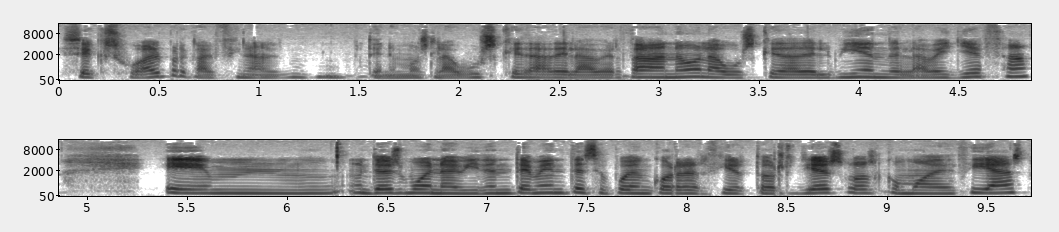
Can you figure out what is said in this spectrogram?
sexual, porque al final tenemos la búsqueda de la verdad, ¿no? La búsqueda del bien, de la belleza. Em, entonces, bueno, evidentemente se pueden correr ciertos riesgos, como decías,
